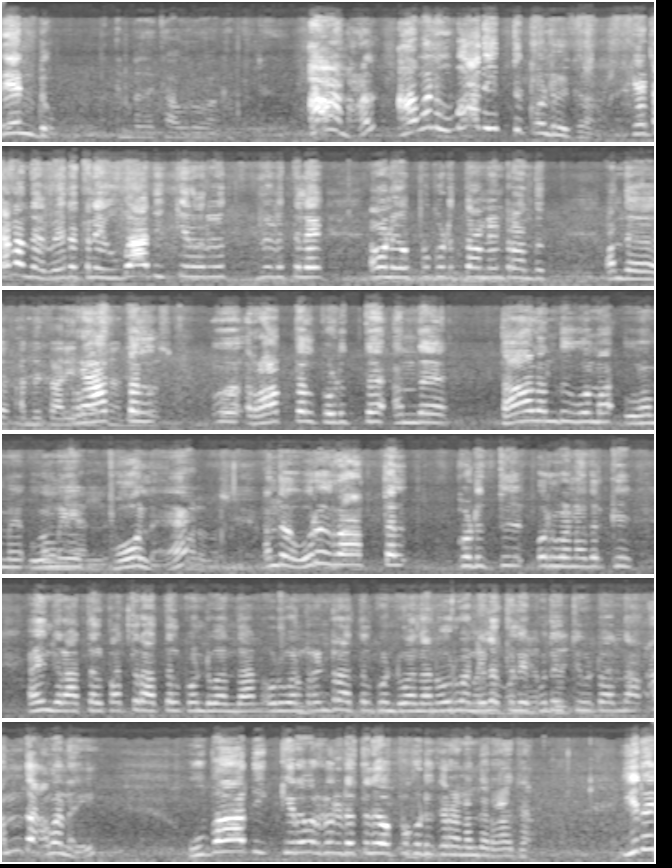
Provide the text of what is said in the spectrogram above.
வேண்டும். என்பதற்காக உருவாக்கப்பட்டது. ஆனால் அவன் உபாதித்துக் கொண்டிருக்கிறான். கேட்டால் அந்த வேதத்திலே உபாதிக்கிறவரிடத்துல அவனை ஒப்பு கொடுத்தான் என்ற அந்த அந்த ராத்தல் ராத்தல் கொடுத்த அந்த தாளந்து உவம உவமை உவமையை போல அந்த ஒரு ராத்தல் கொடுத்து ஒருவன் அதற்கு ஐந்து ராத்தல் பத்து ராத்தல் கொண்டு வந்தான். ஒருவன் ரெண்டு ராத்தல் கொண்டு வந்தான். ஒருவன் நிலத்திலே புதைத்து விட்டு வந்தான். அந்த அவனை உபாதிக்கிறவர்களிடத்திலே ஒப்பு கொடுக்கிறான் அந்த ராஜா. இதை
